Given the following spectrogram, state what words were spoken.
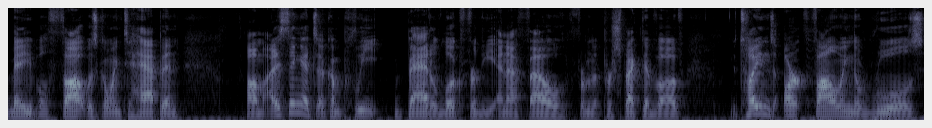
many people thought was going to happen. Um, I just think it's a complete bad look for the NFL from the perspective of the Titans aren't following the rules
